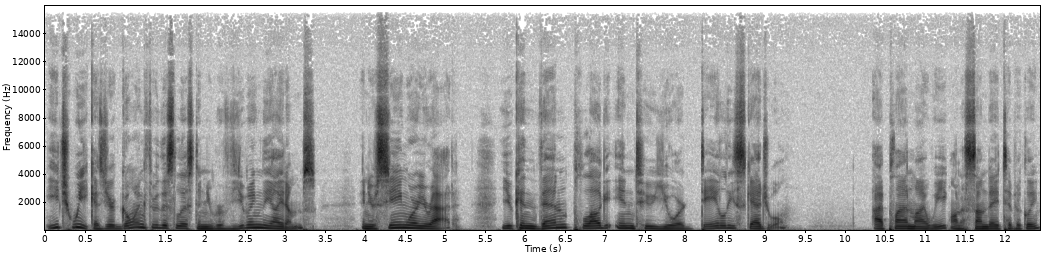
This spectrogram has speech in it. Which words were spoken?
each week, as you're going through this list and you're reviewing the items and you're seeing where you're at, you can then plug into your daily schedule. I plan my week on a Sunday typically,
